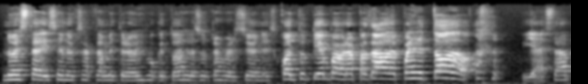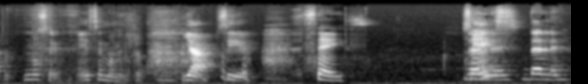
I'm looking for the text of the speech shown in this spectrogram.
No está diciendo exactamente lo mismo que todas las otras versiones. ¿Cuánto tiempo habrá pasado después de todo? ya, estaba, no sé, ese momento. Ya, sigue. 6. Dale, ¿Seis? Dale.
